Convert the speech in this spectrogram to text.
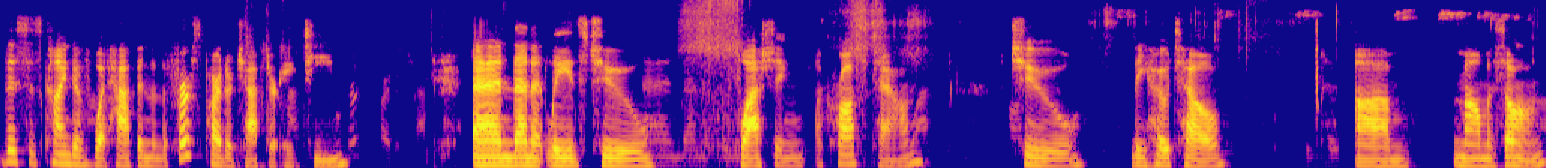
this is kind of what happened in the first part of chapter 18. And then it leads to flashing across town to the hotel um, Malmaison.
